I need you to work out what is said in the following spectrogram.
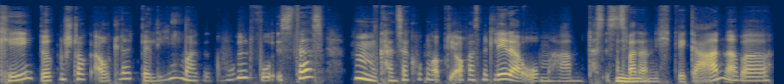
okay, Birkenstock Outlet Berlin, mal gegoogelt, wo ist das? Hm, kannst ja gucken, ob die auch was mit Leder oben haben. Das ist zwar mhm. dann nicht vegan, aber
